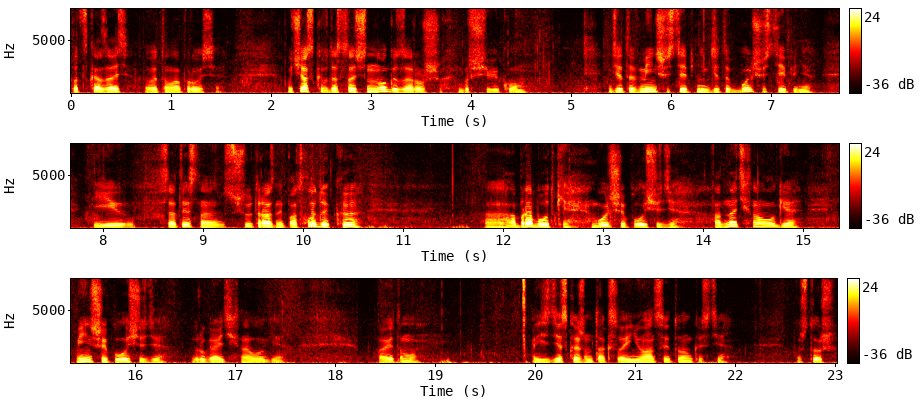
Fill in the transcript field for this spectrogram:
подсказать в этом вопросе. Участков достаточно много, заросших борщевиком. Где-то в меньшей степени, где-то в большей степени. И, соответственно, существуют разные подходы к а, обработке. Большей площади одна технология, меньшей площади другая технология. Поэтому везде, скажем так, свои нюансы и тонкости. Ну что ж,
